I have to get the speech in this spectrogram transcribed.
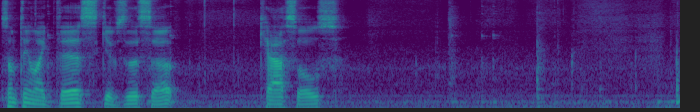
Something like this gives this up. Castles. I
